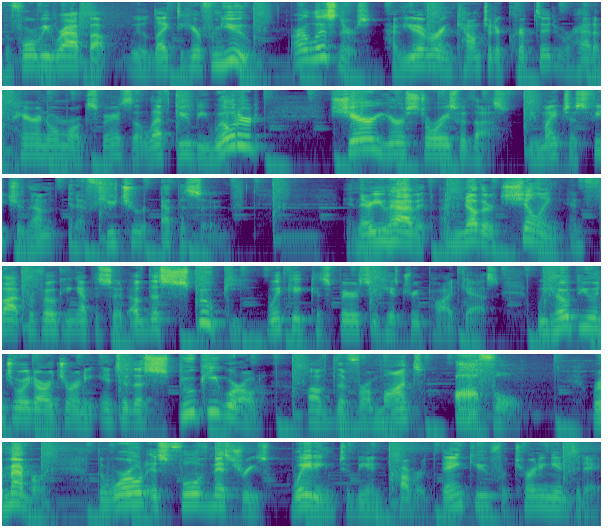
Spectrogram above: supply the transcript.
Before we wrap up, we would like to hear from you, our listeners. Have you ever encountered a cryptid or had a paranormal experience that left you bewildered? Share your stories with us. We might just feature them in a future episode. And there you have it, another chilling and thought provoking episode of the Spooky Wicked Conspiracy History Podcast. We hope you enjoyed our journey into the spooky world of the Vermont Awful. Remember, the world is full of mysteries waiting to be uncovered. Thank you for tuning in today.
